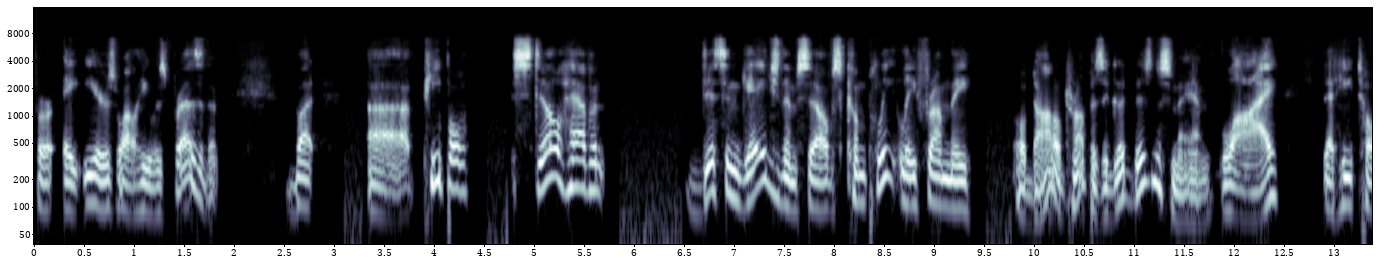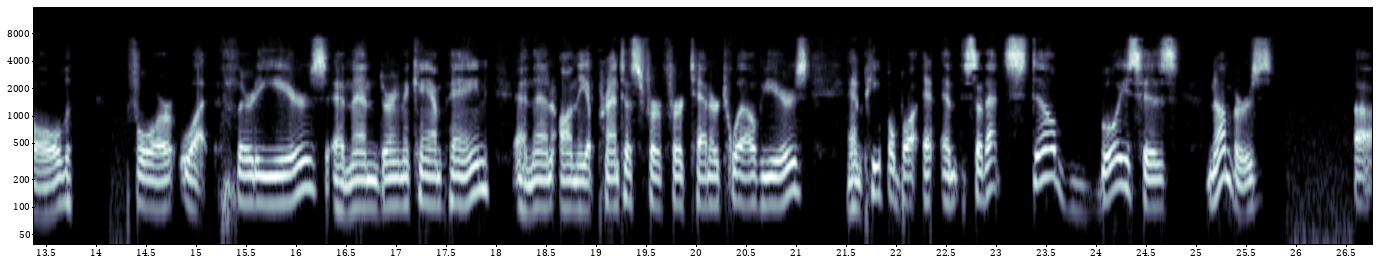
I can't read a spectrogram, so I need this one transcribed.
for eight years while he was president. But, uh, people still haven't disengaged themselves completely from the, well, Donald Trump is a good businessman. Lie that he told for what 30 years and then during the campaign and then on the apprentice for for 10 or 12 years and people bought and, and so that still buoys his numbers uh,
